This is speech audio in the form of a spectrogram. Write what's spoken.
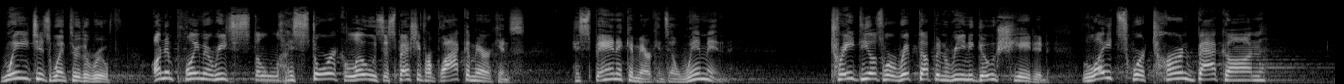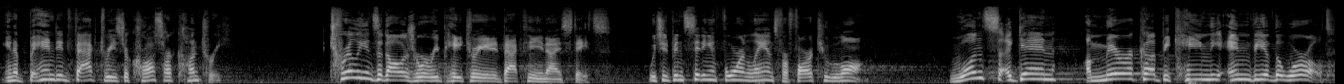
Wages went through the roof. Unemployment reached historic lows, especially for black Americans, Hispanic Americans, and women. Trade deals were ripped up and renegotiated. Lights were turned back on in abandoned factories across our country. Trillions of dollars were repatriated back to the United States, which had been sitting in foreign lands for far too long. Once again, America became the envy of the world.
